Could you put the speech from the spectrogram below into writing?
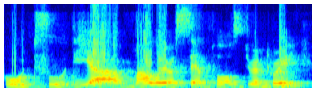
go to the uh, malware samples directory.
